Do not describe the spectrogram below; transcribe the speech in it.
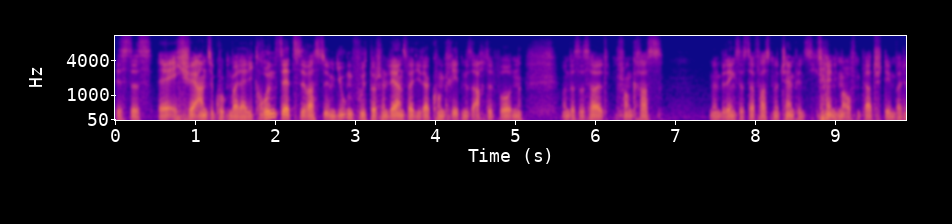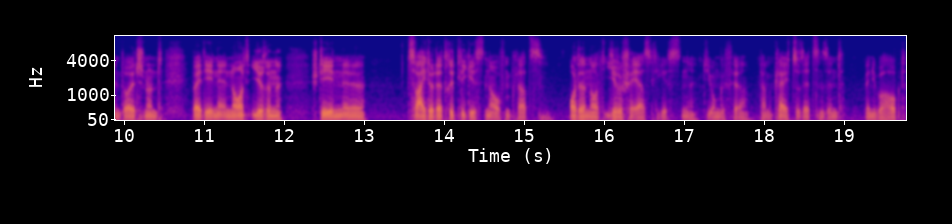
ist das äh, echt schwer anzugucken, weil da die Grundsätze, was du im Jugendfußball schon lernst, weil die da konkret missachtet wurden. Und das ist halt schon krass. Wenn du bedenkst, dass da fast nur Champions League-Teilnehmer auf dem Platz stehen bei den Deutschen und bei den äh, Nordiren stehen äh, Zweit- oder Drittligisten auf dem Platz. Oder nordirische Erstligisten, ne, die ungefähr damit gleichzusetzen sind, wenn überhaupt.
